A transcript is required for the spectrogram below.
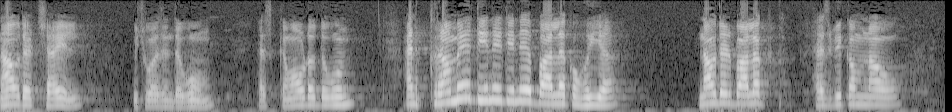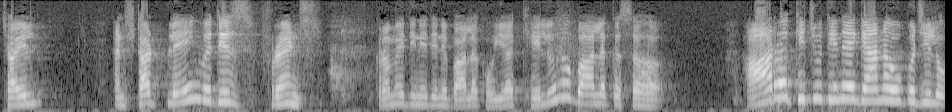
Now that child which was in the womb has come out of the womb and krame dine dine balak huya. Now that balak has become now child and start playing with his friends. Krame dine dine balak huya. Khelunu balak saha. Ara kichu dine jnana upajilo.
